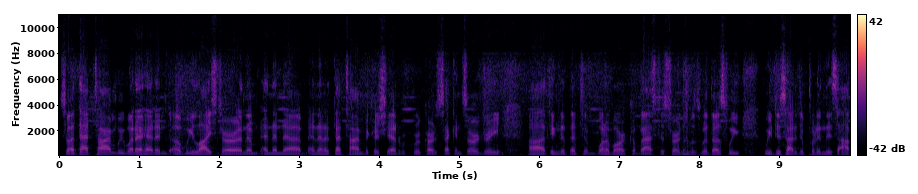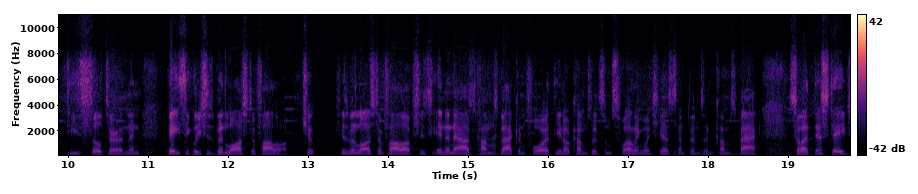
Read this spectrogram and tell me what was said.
So at that time, we went ahead and uh, we lysed her, and then and then uh, and then at that time, because she had recurrent second surgery, uh, I think that that one of our vascular surgeons was with us. We we decided to put in this Optease filter, and then basically she's been lost to follow up. True. She's been lost to follow up. She's in and out, comes back and forth, you know, comes with some swelling when she has symptoms and comes back. So at this stage,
